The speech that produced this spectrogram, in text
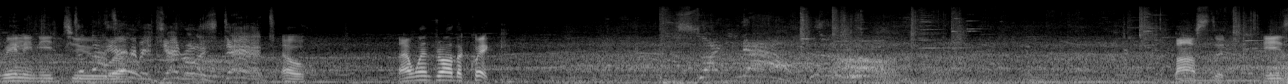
really need to. The Uh, enemy general is dead. oh, that went rather quick. Strike now. Bastard is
